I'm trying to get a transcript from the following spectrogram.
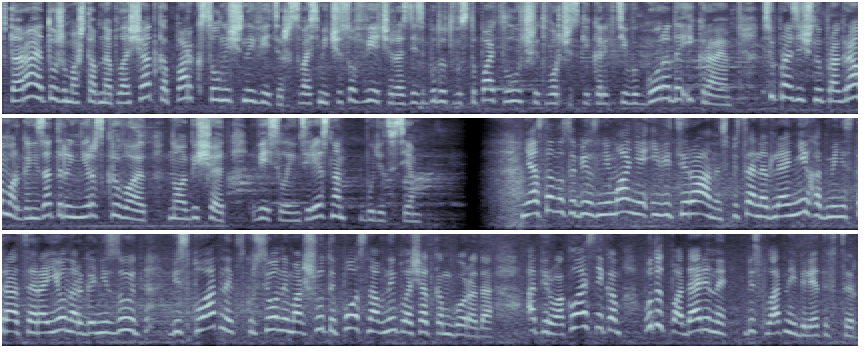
Вторая тоже масштабная площадка – парк «Солнечный ветер». С 8 часов вечера здесь будут выступать лучшие творческие коллективы города и края. Всю праздничную программу организаторы не раскрывают, но обещают – весело и интересно будет всем. Не останутся без внимания и ветераны. Специально для них администрация района организует бесплатные экскурсионные маршруты по основным площадкам города. А первоклассникам будут подарены бесплатные билеты в цирк.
